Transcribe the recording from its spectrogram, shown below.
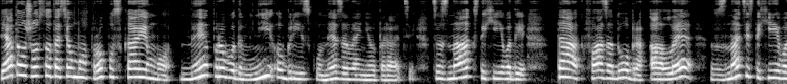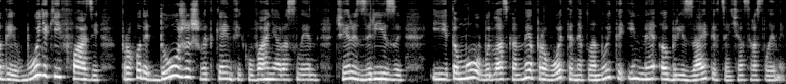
5, 6 та 7 пропускаємо, не проводимо ні обрізку, ні зелені операції. Це знак стихії води. Так, фаза добра, але в знаці стихії води в будь-якій фазі проходить дуже швидке інфікування рослин через зрізи. І тому, будь ласка, не проводьте, не плануйте і не обрізайте в цей час рослини.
